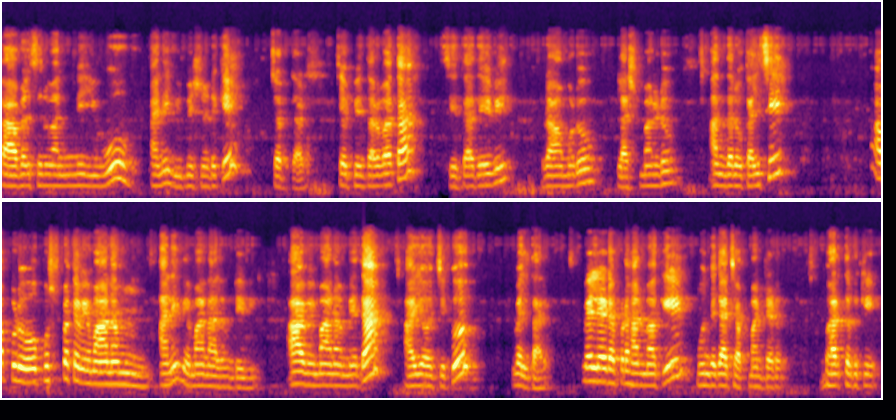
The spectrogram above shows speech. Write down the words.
కావలసినవన్నీ ఇవ్వు అని విభీషణుడికి చెప్తాడు. చెప్పిన తర్వాత సీతాదేవి రాముడు లక్ష్మణుడు అందరూ కలిసి అప్పుడు పుష్పక విమానం అని విమానాలు ఉండేవి. ఆ విమానం మీద అయోధ్యకు వెళ్తారు. వెళ్ళేటప్పుడు హనుమకి ముందుగా చెప్పమంటాడు భరతుడికి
